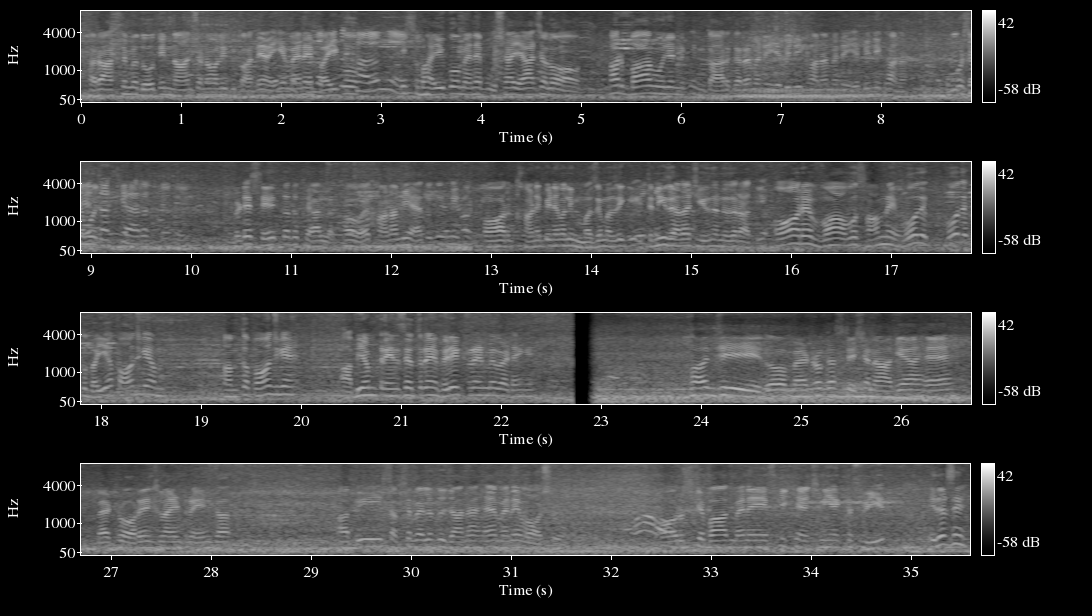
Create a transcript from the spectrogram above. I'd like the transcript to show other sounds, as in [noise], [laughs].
हाँ रास्ते में दो तीन नान चना वाली दुकानें आई हैं। मैंने भाई को नहीं। इस भाई को मैंने पूछा यार चलो आओ। हर बार मुझे इनकार कर रहा है मैंने ये भी नहीं खाना मैंने ये भी नहीं खाना। ऊपर से मुझे बेटे सेहत का तो ख्याल रखा हुआ है खाना भी है तो कुछ नहीं। और खाने पीने वाली मज़े मज़े की इतनी ज़्यादा चीज़ें नज़र आती हैं। और वाह वो सामने वो देखो वो देखो भैया पहुँच गए हम। हम तो पहुँच गए अभी हम ट्रेन से उतरे हैं फिर एक ट्रेन में बैठेंगे। हाँ जी तो मेट्रो का स्टेशन आ गया है मेट्रो ऑरेंज लाइन ट्रेन का। अभी सबसे पहले तो जाना है मैंने वॉशरूम और उसके बाद मैंने इसकी खींचनी है एक तस्वीर। इधर से।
